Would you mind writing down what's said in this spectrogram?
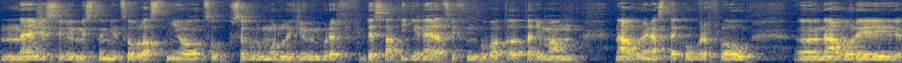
Ne, že si vymyslím něco vlastního, co se budu modlit, že mi bude v desáté generaci fungovat, ale tady mám návody na Stack Overflow, eh, návody eh,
